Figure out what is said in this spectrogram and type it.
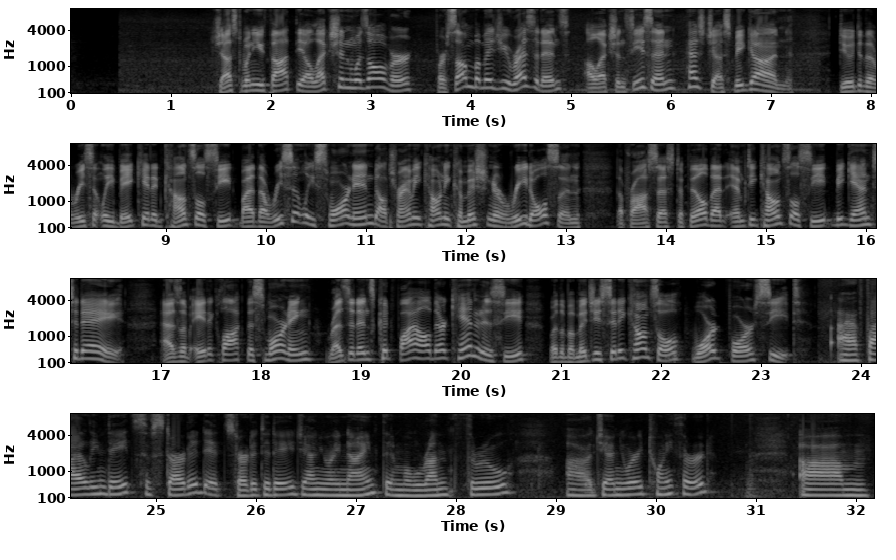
Just when you thought the election was over, for some Bemidji residents, election season has just begun. Due to the recently vacated council seat by the recently sworn in Beltrami County Commissioner Reed Olson, the process to fill that empty council seat began today. As of 8 o'clock this morning, residents could file their candidacy for the Bemidji City Council Ward 4 seat. Our filing dates have started. It started today, January 9th, and will run through uh, January 23rd um,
